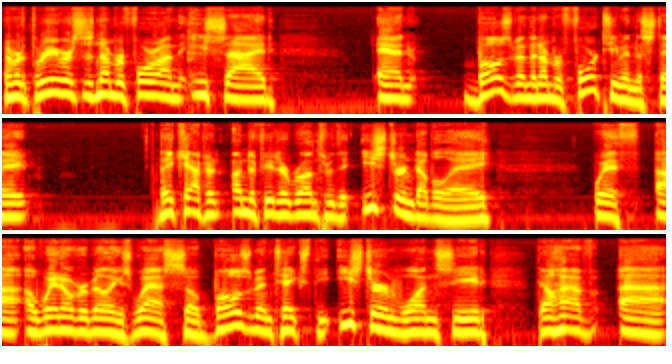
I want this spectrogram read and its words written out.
number three versus number four on the east side, and Bozeman, the number four team in the state they capped an undefeated run through the Eastern Double A with uh, a win over Billings West. So Bozeman takes the Eastern one seed. They'll have uh,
